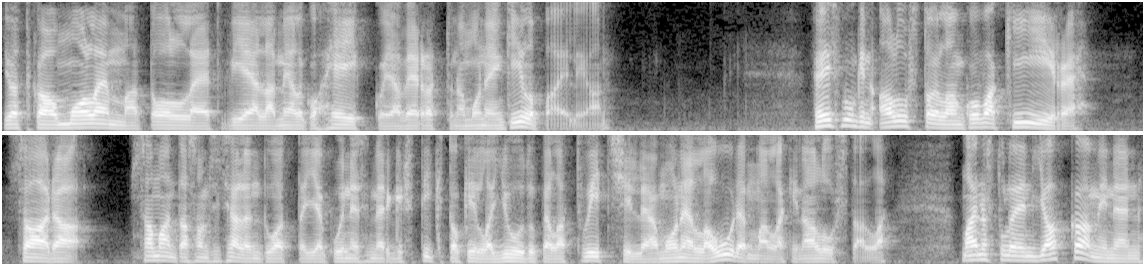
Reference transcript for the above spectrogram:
jotka on molemmat olleet vielä melko heikkoja verrattuna moneen kilpailijaan. Facebookin alustoilla on kova kiire saada saman tason sisällöntuottajia kuin esimerkiksi TikTokilla, YouTubella, Twitchillä ja monella uudemmallakin alustalla. Mainostulojen jakaminen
